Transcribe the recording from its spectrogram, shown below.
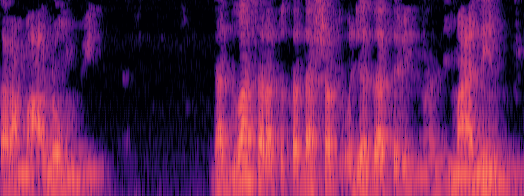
سره معلوم وي دا دوا سره ته د شرط او جزاء څه وي معلوم وي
